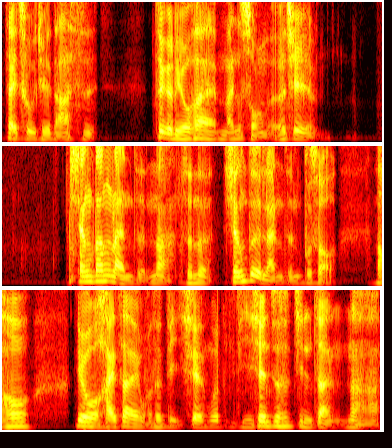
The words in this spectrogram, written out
再处决打死。这个流派蛮爽的，而且。相当懒人呐，真的相对懒人不少，然后又还在我的底线，我的底线就是近战，那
